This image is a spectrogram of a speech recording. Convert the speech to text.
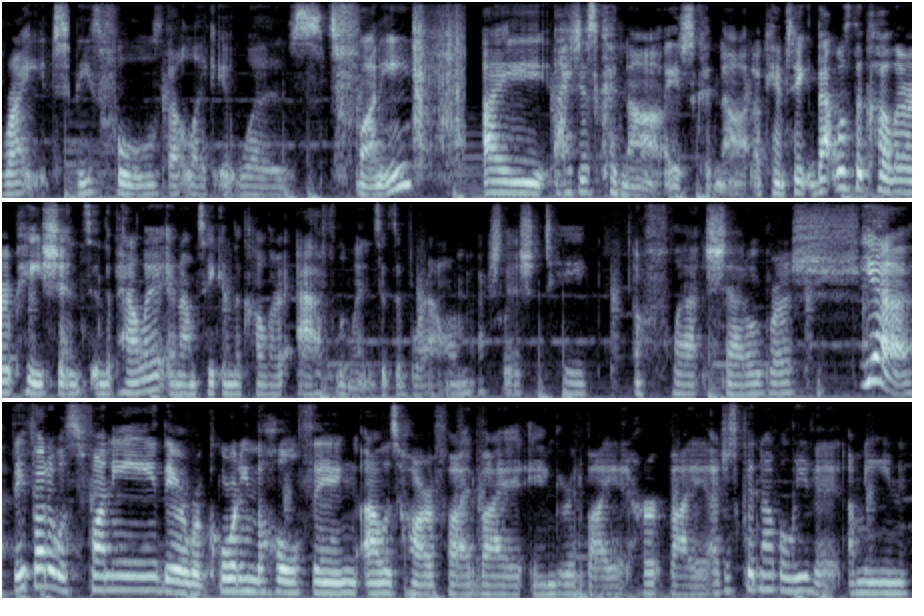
right? These fools felt like it was funny. I I just could not. I just could not. Okay, I'm taking that was the color Patience in the palette, and I'm taking the color Affluence. It's a brown. Actually, I should take a flat flat shadow brush. Yeah, they thought it was funny. They were recording the whole thing. I was horrified by it, angered by it, hurt by it. I just could not believe it. I mean,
